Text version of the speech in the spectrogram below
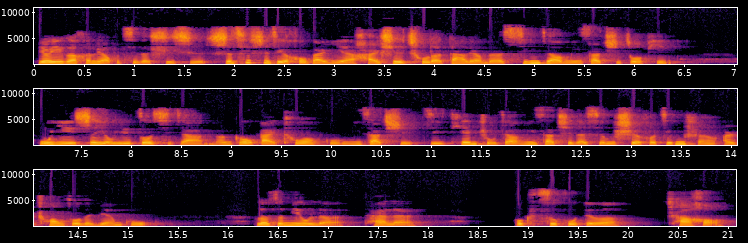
有一个很了不起的事实：十七世纪后半叶还是出了大量的新教弥撒曲作品，无疑是由于作曲家能够摆脱古弥撒曲及天主教弥撒曲的形式和精神而创作的缘故。罗兹缪勒、泰勒、布克斯胡德、查豪、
